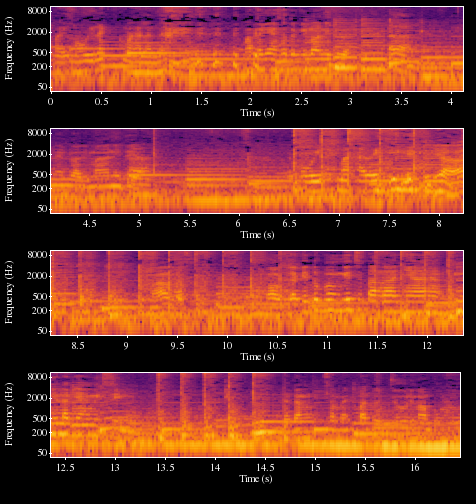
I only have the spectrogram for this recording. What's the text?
Baik mau wilek kemahalan. Matang yang satu kiloan itu kan? Ah. Yang dua limaan itu ya? Ah. Mau wilek mahal lagi. Iya. Mahal mas. Mau bilang itu mungkin setaranya nilai yang mixing. Kadang sampai 47, 50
